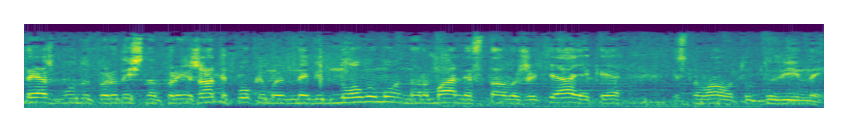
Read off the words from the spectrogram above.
теж будуть періодично приїжджати, поки ми не відновимо нормальне стави життя, яке існувало тут до війни.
